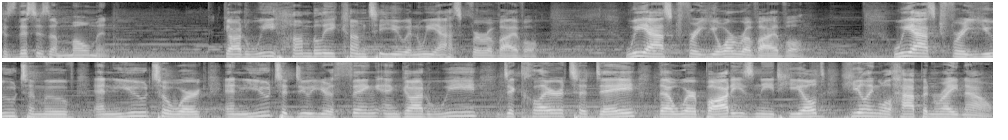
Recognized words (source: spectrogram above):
Because this is a moment. God, we humbly come to you and we ask for revival. We ask for your revival. We ask for you to move and you to work and you to do your thing. And God, we declare today that where bodies need healed, healing will happen right now.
